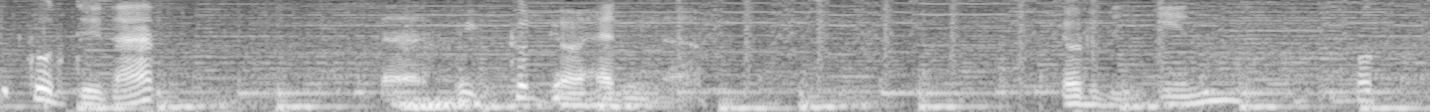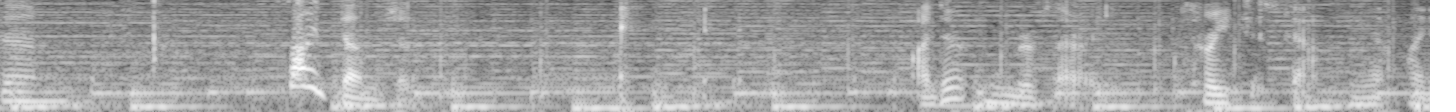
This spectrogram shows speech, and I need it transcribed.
We could do that. Uh, we could go ahead and uh, go to the inn, but um, side dungeon. I don't remember if there are creatures down here. I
